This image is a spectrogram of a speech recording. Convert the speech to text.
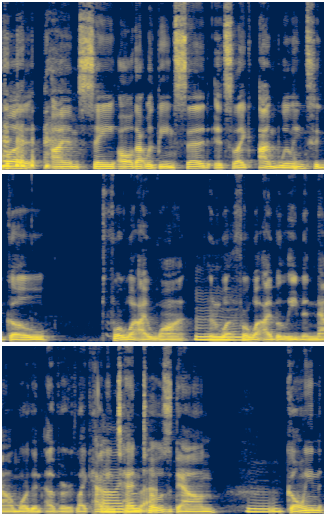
But I am saying all that was being said, it's like I'm willing to go for what I want and what for what I believe in now more than ever. Like having Oh, I 10 that. toes down going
